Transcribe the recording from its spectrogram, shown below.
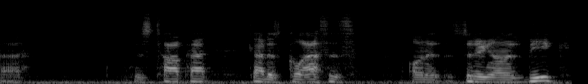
uh, his top hat, got his glasses on it, sitting on his beak.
